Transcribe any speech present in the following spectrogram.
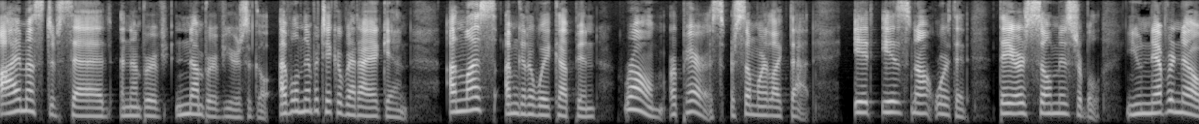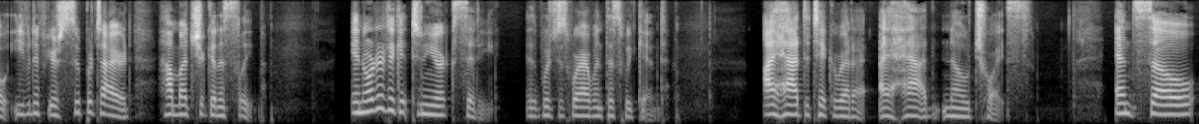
I must have said a number of number of years ago, I will never take a red eye again unless I'm going to wake up in Rome or Paris or somewhere like that. It is not worth it. They are so miserable. You never know, even if you're super tired, how much you're going to sleep. In order to get to New York City, which is where I went this weekend, I had to take a red eye. I had no choice. And so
